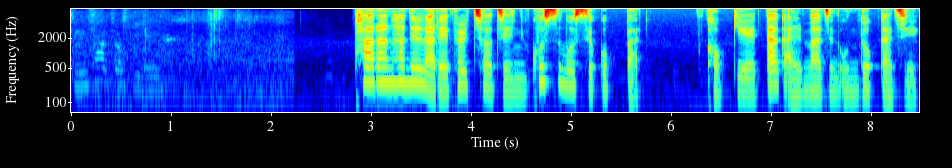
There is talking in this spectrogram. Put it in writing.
군사적인 파란 하늘 아래 펼쳐진 코스모스 꽃밭. 걷기에 딱 알맞은 온도까지.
